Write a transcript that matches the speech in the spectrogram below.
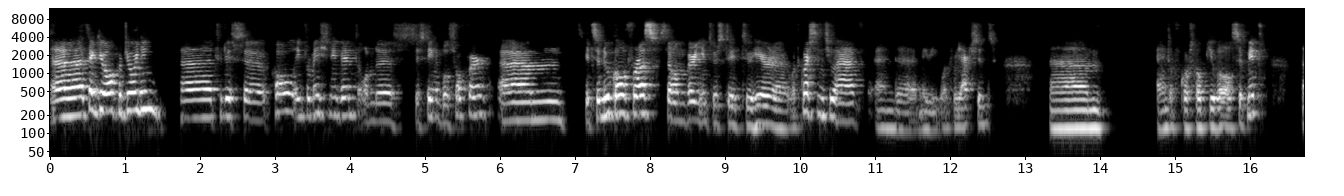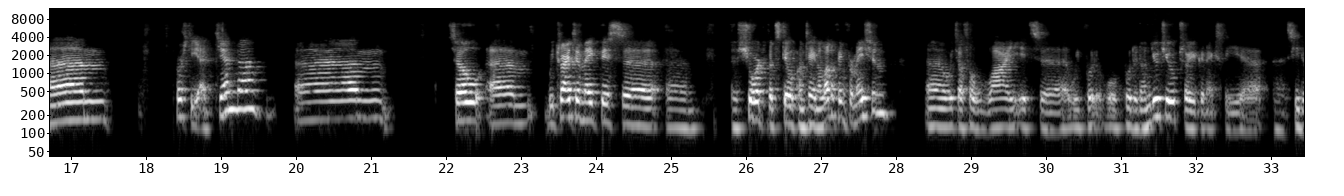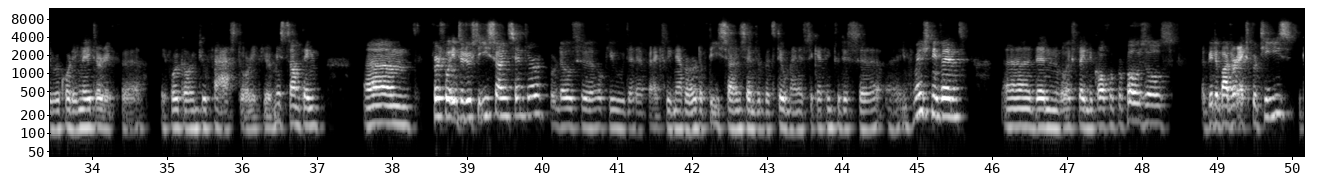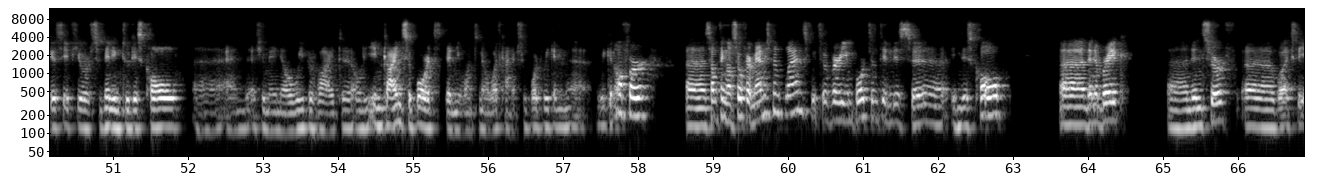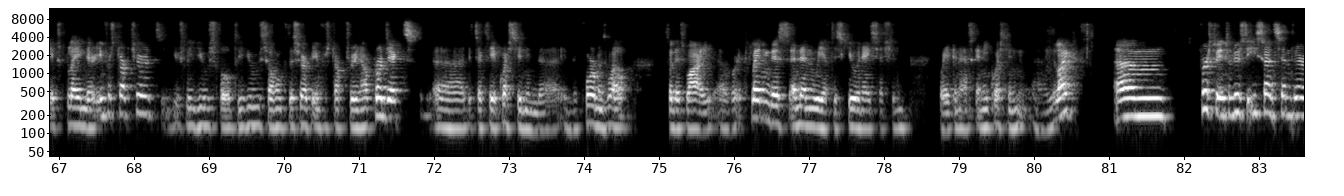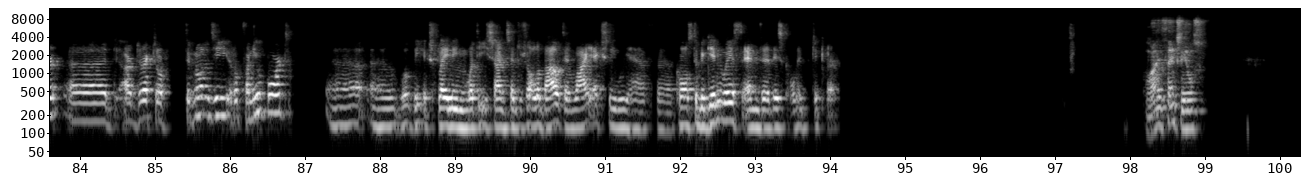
Uh, thank you all for joining uh, to this uh, call information event on the sustainable software. Um, it's a new call for us, so I'm very interested to hear uh, what questions you have and uh, maybe what reactions. Um, and of course, hope you will all submit. Um, first, the agenda. Um, so um, we try to make this uh, um, short, but still contain a lot of information. Uh, which also why it's uh, we put we'll put it on YouTube so you can actually uh, uh see the recording later if uh, if we're going too fast or if you missed something. Um, first, we'll introduce the eScience Center for those of you that have actually never heard of the eScience Center but still managed to get into this information event. then we'll explain the call for proposals, a bit about our expertise, because if you're submitting to this call, uh, and as you may know, we provide uh, only in-kind support, then you want to know what kind of support we can uh, we can offer. Uh, something on software management plans, which are very important in this uh, in this call. Uh, then a break. And then SURF will actually explain their infrastructure. It's usually useful to use some of the SURF infrastructure in our projects. it's actually a question in the in the form as well. So that's why we're explaining this. And then we have this Q&A session where you can ask any question uh, you like. Um, first, to introduce the eScience Center, uh, our Director of Technology, Rob van Nieuwpoort, uh, uh, will be explaining what the eScience Center is all about and why actually we have uh, calls to begin with and this call in particular. All right, thanks, Niels.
